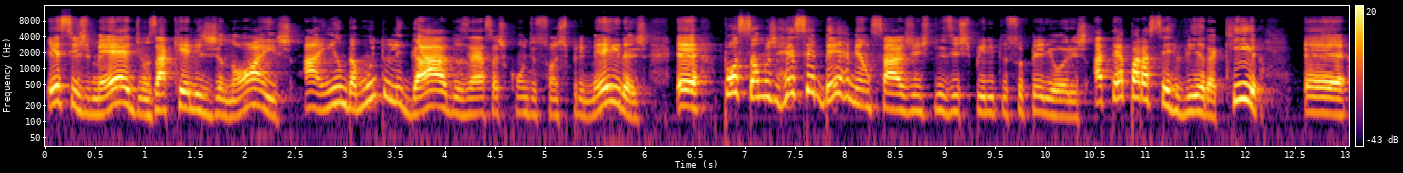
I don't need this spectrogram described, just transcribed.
esses médiums, aqueles de nós ainda muito ligados a essas condições primeiras, é, possamos receber mensagens dos espíritos superiores, até para servir aqui é,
